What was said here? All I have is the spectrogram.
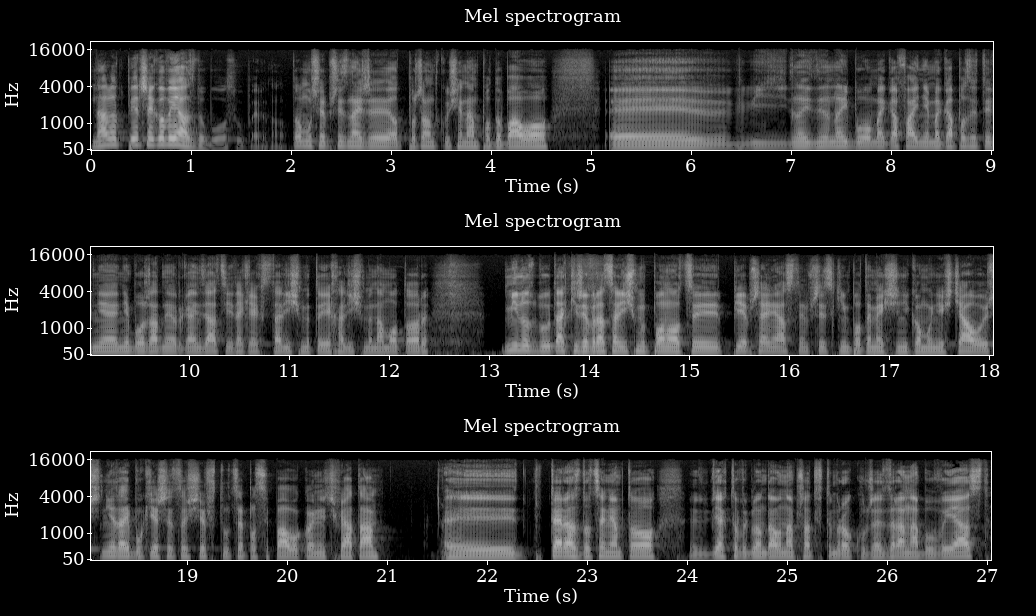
No ale od pierwszego wyjazdu było super. No. To muszę przyznać, że od początku się nam podobało. Yy, no, i, no i było mega fajnie, mega pozytywnie. Nie było żadnej organizacji. Tak jak staliśmy, to jechaliśmy na motor. Minus był taki, że wracaliśmy po nocy, pieprzenia z tym wszystkim, potem jak się nikomu nie chciało, już nie daj Bóg jeszcze coś się w sztuce posypało, koniec świata. Yy, teraz doceniam to, yy, jak to wyglądało na przykład w tym roku, że z rana był wyjazd,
